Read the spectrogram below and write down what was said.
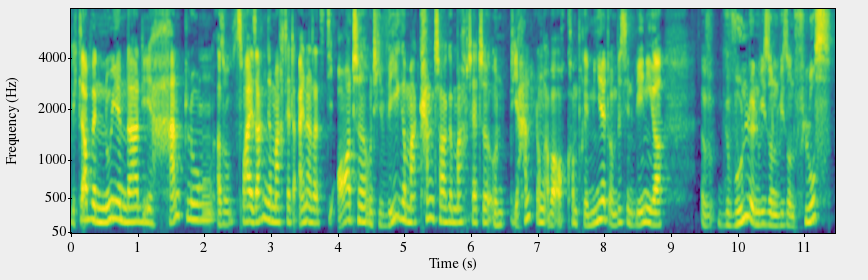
ich glaube, wenn Nguyen da die Handlung, also zwei Sachen gemacht hätte, einerseits die Orte und die Wege markanter gemacht hätte und die Handlung aber auch komprimiert und ein bisschen weniger äh, gewunden wie so ein, wie so ein Fluss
